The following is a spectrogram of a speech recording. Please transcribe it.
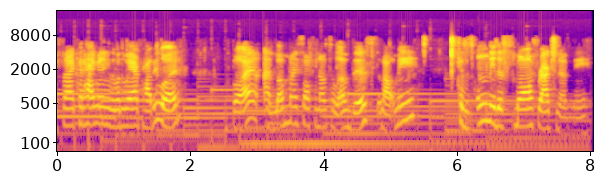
if I could have it any other way, I probably would. But I love myself enough to love this about me because it's only the small fraction of me.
